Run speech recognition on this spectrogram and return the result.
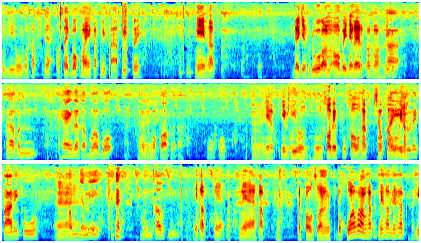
วิธีหูมันครับเนี่ยเอาใส่บล็อกใหม่ครับมีฝาปิดด้วยนี่ครับ เดี๋ยวจะดูก่อนมันออกเป็นยังไงแล้วครับหมอนี่ถ้าคือถ้ามันแห้งแล้วกับบัวโบะโอ้จะมาปอกแล้วก็โอ้กบเออนี่ครับนี่วิธีหูหูเข้าแบบภูเขาครับชาวเขาไปไว้เนาะอยู่ในป่าในปู อ่าทำอย่างนี้หุงข้าวกิน นี่ครับ เนี่ย เนี่ยครับเจ้าของสวนปะครัวความครับนี่ครับนี่ครับที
